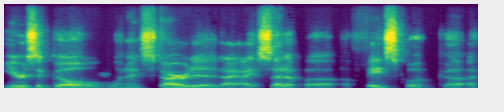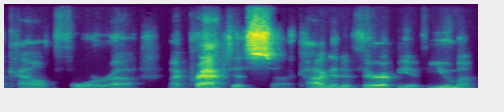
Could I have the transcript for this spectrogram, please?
years ago when I started, I, I set up a, a Facebook uh, account for uh, my practice, uh, cognitive therapy of Yuma.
